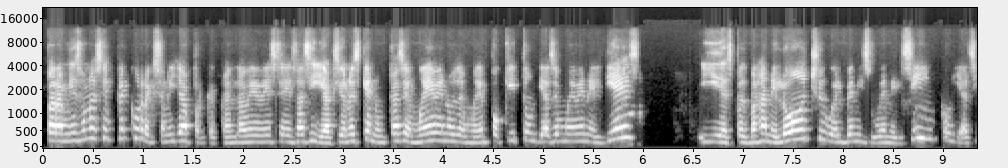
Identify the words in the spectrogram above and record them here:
para mí es una simple corrección y ya, porque acá en la BBC es así, acciones que nunca se mueven o se mueven poquito, un día se mueven el 10 y después bajan el 8 y vuelven y suben el 5 y así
